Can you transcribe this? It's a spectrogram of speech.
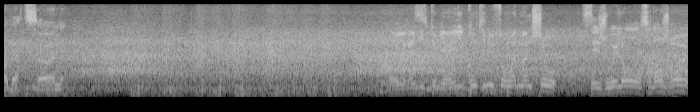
Robertson. Il résiste bien, il continue son one-man show. C'est joué long, c'est dangereux.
